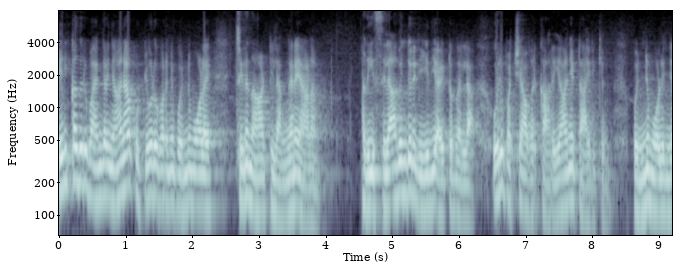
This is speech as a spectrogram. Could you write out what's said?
എനിക്കതൊരു ഭയങ്കര ഞാൻ ആ കുട്ടിയോട് പറഞ്ഞു പൊന്നുമോളെ ചില നാട്ടിൽ അങ്ങനെയാണ്. അത് ഇസ്ലാമിന്റെ ഒരു രീതിയായിട്ടൊന്നല്ല. ഒരു പക്ഷേ അവർക്ക് അറിയാഞ്ഞിട്ടായിരിക്കും. പൊന്നുമൊളിഞ്ഞ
